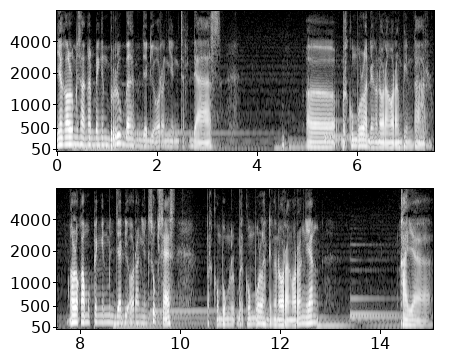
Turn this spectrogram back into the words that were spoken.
Ya kalau misalkan pengen berubah menjadi orang yang cerdas uh, berkumpullah dengan orang-orang pintar kalau kamu pengen menjadi orang yang sukses, berkumpul berkumpullah dengan orang-orang yang kaya.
